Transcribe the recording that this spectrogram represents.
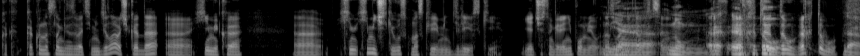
как, как вы на сленге называете, Менделавочка, да, а, химика, а, хим, химический вуз в Москве, Менделеевский. Я, честно говоря, не помню название Я, официально. Ну, РХТУ. РХТУ. Да.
